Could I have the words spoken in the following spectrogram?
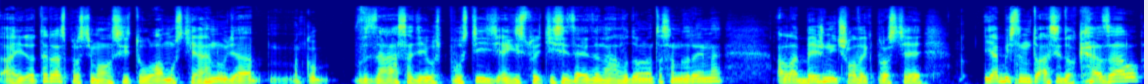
aj doteraz, proste mohol si tú lamu stiahnuť a ako v zásade ju spustiť. Existuje tisíc a jeden návodov na to samozrejme, ale bežný človek proste ja by som to asi dokázal,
